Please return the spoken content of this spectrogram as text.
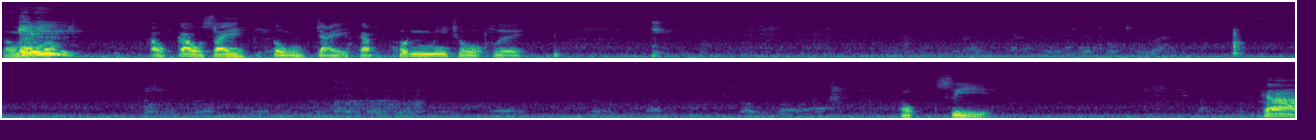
น้องนัดบอกเอาเก้าใส่ตรงใจกับคนมีโชคเลย หกสี่เก้า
